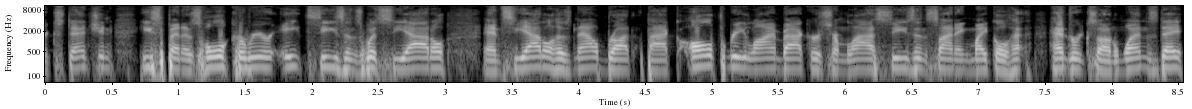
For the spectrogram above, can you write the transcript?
extension. He spent his whole career, eight seasons with Seattle, and Seattle has now brought back all three linebackers from last season, signing Mychal Kendricks on Wednesday.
